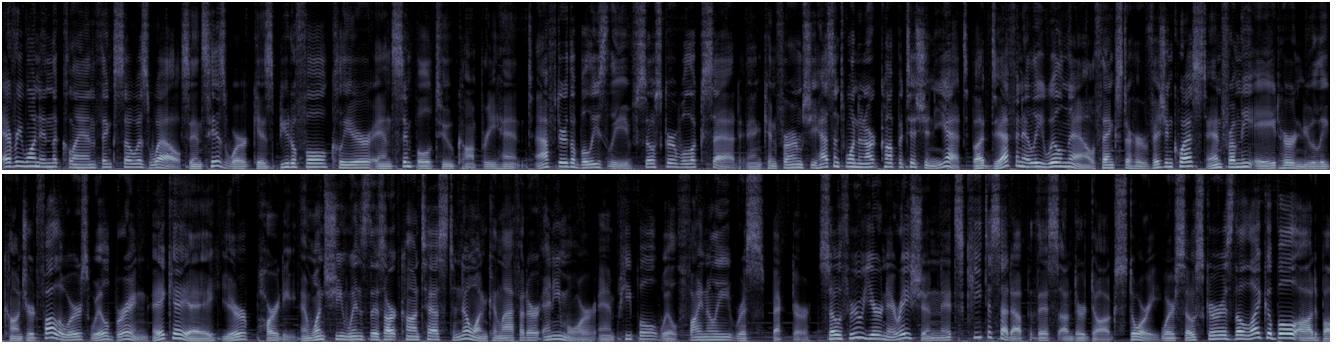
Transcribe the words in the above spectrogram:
everyone in the clan thinks so as well, since his work is beautiful, clear, and simple to comprehend. After the bullies leave, Sosker will look sad and confirm she hasn't won an art competition yet, but definitely will now thanks to her vision quest and from the aid her newly conjured followers will bring, aka your party. And once she wins this art contest, no one can laugh at her anymore and people will finally respect her. So through your narration, it's key to set up this underdog story, where Sosker is the likable oddball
